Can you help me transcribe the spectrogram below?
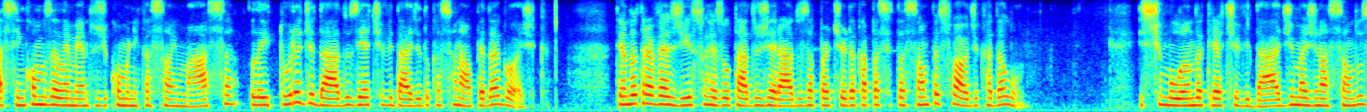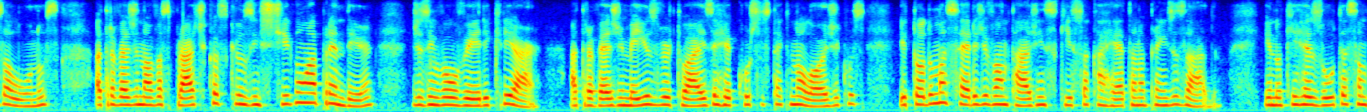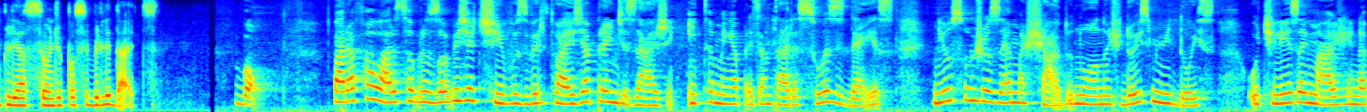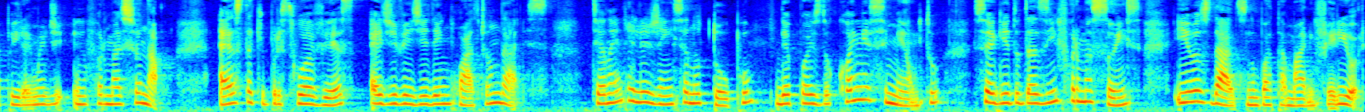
assim como os elementos de comunicação em massa, leitura de dados e atividade educacional pedagógica, tendo através disso resultados gerados a partir da capacitação pessoal de cada aluno estimulando a criatividade e imaginação dos alunos através de novas práticas que os instigam a aprender, desenvolver e criar, através de meios virtuais e recursos tecnológicos e toda uma série de vantagens que isso acarreta no aprendizado e no que resulta essa ampliação de possibilidades. Bom, para falar sobre os objetivos virtuais de aprendizagem e também apresentar as suas ideias, Nilson José Machado, no ano de 2002, utiliza a imagem da pirâmide informacional, esta que, por sua vez, é dividida em quatro andares, tendo a inteligência no topo, depois do conhecimento, seguido das informações e os dados no patamar inferior.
